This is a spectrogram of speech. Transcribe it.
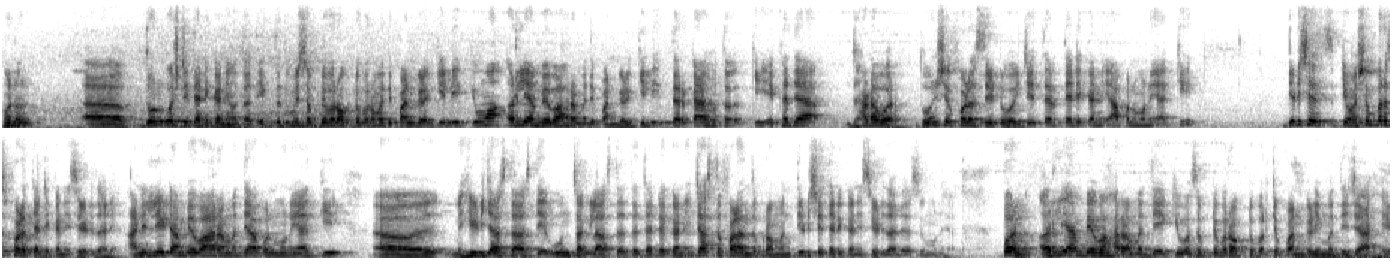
म्हणून दोन गोष्टी त्या ठिकाणी होतात. एक तर तुम्ही सप्टेंबर ऑक्टोबरमध्ये पानगळ केली किंवा अर्ली आंबेबहारामध्ये पानगळ केली तर काय होतं की एखाद्या झाडावर दोनशे फळं सेट व्हायचे तर त्या ठिकाणी आपण म्हणूया की दीडशेच किंवा शंभरच फळं त्या ठिकाणी सेट झाले. आणि लेट आंबेबहारामध्ये आपण म्हणूयात की हीट जास्त असते ऊन चांगलं असतं तर त्या ठिकाणी जास्त फळांचं प्रमाण दीडशे त्या ठिकाणी सेट झाले असं म्हणूयात. पण अर्ली आंबेबहारामध्ये किंवा सप्टेंबर ऑक्टोबरच्या पानगळीमध्ये जे आहे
